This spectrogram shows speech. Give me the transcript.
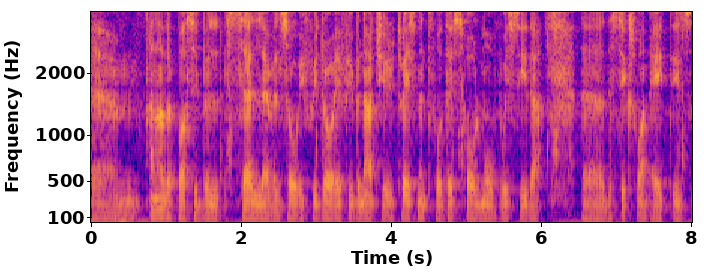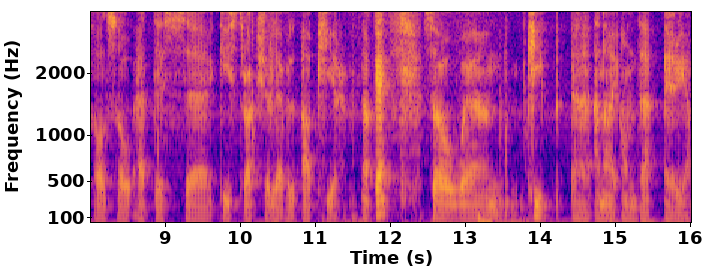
um, another possible sell level. So if we draw a Fibonacci retracement for this whole move we see that uh, the 618 is also at this uh, key structure level up here. Okay? So um, keep uh, an eye on that area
